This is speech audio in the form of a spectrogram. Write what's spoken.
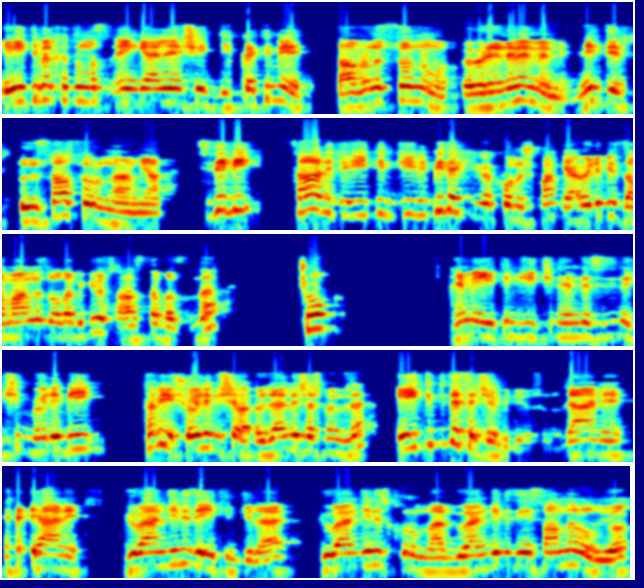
eğitime katılmasını engelleyen şey dikkati mi? Davranış sorunu mu? Öğrenememe mi? Nedir? Duysal sorunlar mı ya? Size bir sadece eğitimciyle bir dakika konuşmak ya yani öyle bir zamanınız olabiliyorsa hasta bazında çok hem eğitimci için hem de sizin için böyle bir tabii şöyle bir şey var. Özellikle çalışmak güzel. Eğitimci de seçebiliyorsunuz. Yani yani güvendiğiniz eğitimciler, güvendiğiniz kurumlar, güvendiğiniz insanlar oluyor.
